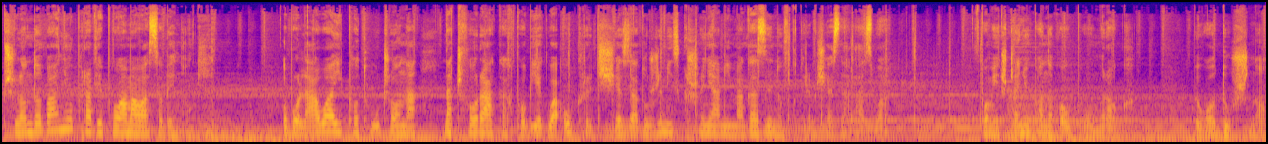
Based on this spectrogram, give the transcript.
Przy lądowaniu prawie połamała sobie nogi. Obolała i potłuczona, na czworakach pobiegła ukryć się za dużymi skrzyniami magazynu, w którym się znalazła. W pomieszczeniu panował półmrok. Było duszno,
